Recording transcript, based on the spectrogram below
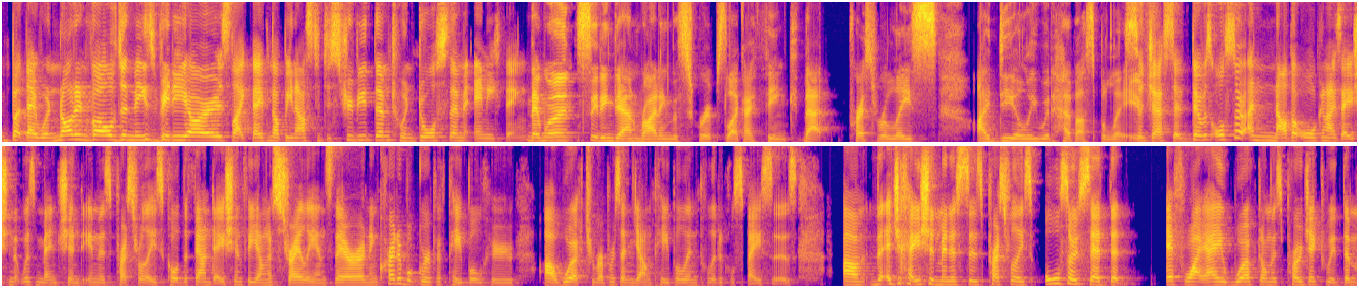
but they were not involved in these videos. Like they've not been asked to distribute them, to endorse them, anything. They weren't sitting down writing the scripts like I think that press release ideally would have us believe. suggested. There was also another organization that was mentioned in this press release called the Foundation for Young Australians. They're an incredible group of people who uh, work to represent young people in political spaces. Um, the education minister's press release also said that FYA worked on this project with them.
